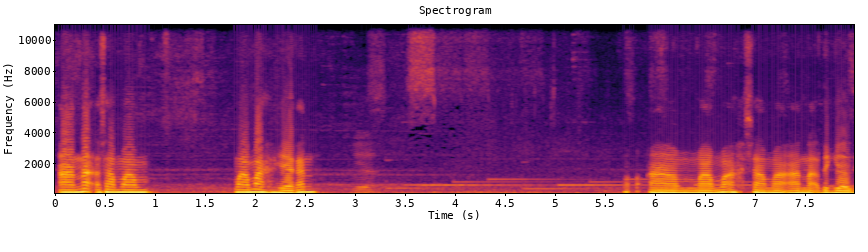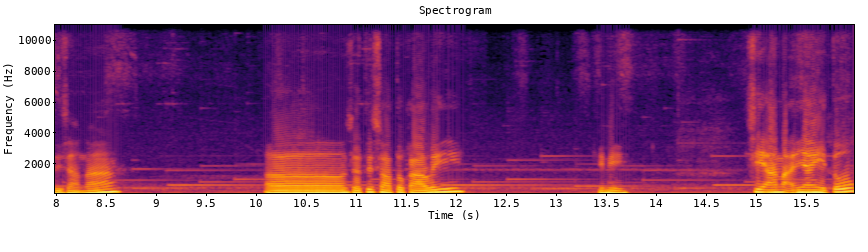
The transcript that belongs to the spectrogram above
anak sama mamah ya kan Iya. um, mama sama anak tinggal di sana. Eh, jadi suatu kali ini si anaknya itu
